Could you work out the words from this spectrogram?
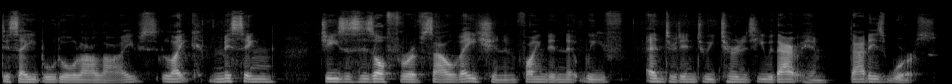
disabled all our lives, like missing Jesus' offer of salvation and finding that we've entered into eternity without him. That is worse.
